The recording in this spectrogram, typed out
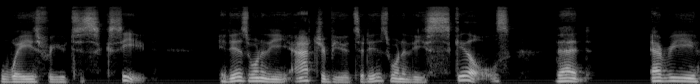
ways for you to succeed it is one of the attributes, it is one of the skills that every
